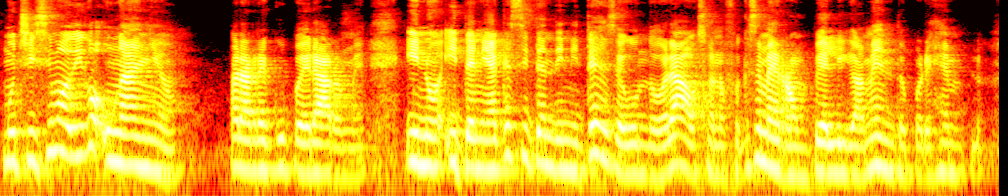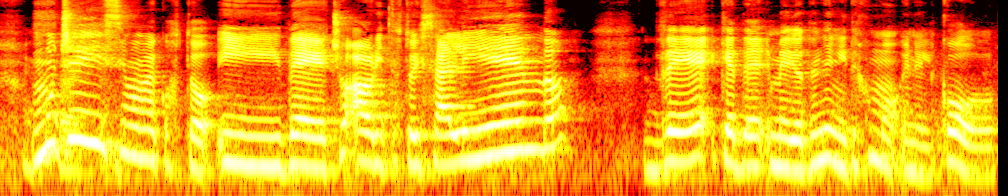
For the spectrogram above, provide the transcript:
muchísimo, digo, un año para recuperarme. Y, no, y tenía que sí tendinitis de segundo grado, o sea, no fue que se me rompió el ligamento, por ejemplo. Muchísimo me costó. Y de hecho, ahorita estoy saliendo de que te- me dio tendinitis como en el codo.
